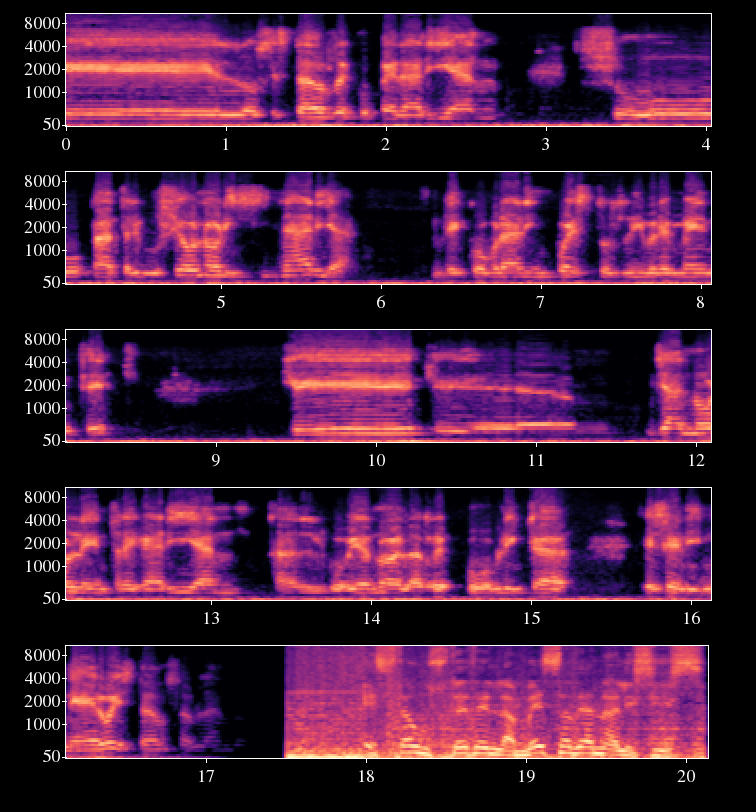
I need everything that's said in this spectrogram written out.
que los estados recuperarían su atribución originaria de cobrar impuestos libremente, que ya no le entregarían al gobierno de la República ese dinero. Estamos hablando. Está usted en la mesa de análisis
